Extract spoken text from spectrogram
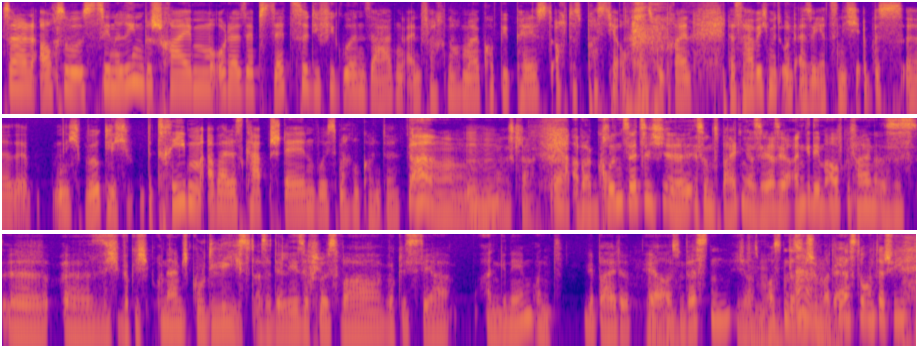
sondern auch so Szenerien beschreiben oder selbst Sätze, die Figuren sagen, einfach nochmal Copy-Paste. Ach, das passt ja auch ganz gut rein. Das habe ich mit und also jetzt nicht bis äh, nicht wirklich betrieben, aber es gab Stellen, wo ich es machen konnte. Ah, mhm. alles klar. Ja. Aber grundsätzlich äh, ist uns beiden ja sehr, sehr angenehm aufgefallen dass es äh, äh, sich wirklich unheimlich gut liest. Also der Lesefluss war wirklich sehr angenehm und wir beide eher aus dem Westen, ich aus dem Osten. Das ah, ist schon mal okay. der erste Unterschied.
